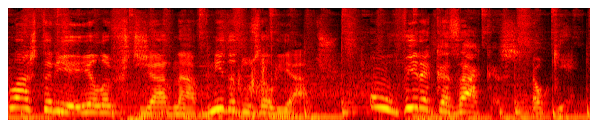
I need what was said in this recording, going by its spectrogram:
lá estaria ele a festejar na Avenida dos Aliados. Um vira-casacas, é o que é.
